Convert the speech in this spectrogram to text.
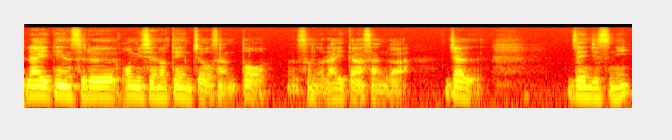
来店するお店の店長さんとそのライターさんがじゃあ前日に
